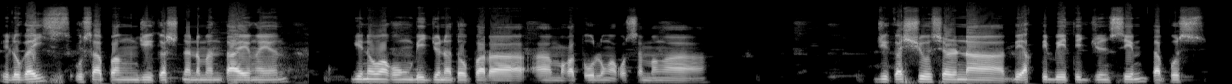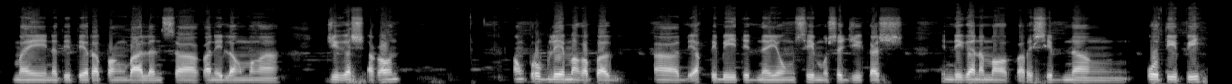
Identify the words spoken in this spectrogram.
Hello guys, usapang Gcash na naman tayo ngayon. Ginawa kong video na to para ah, makatulong ako sa mga Gcash user na deactivated yung SIM tapos may natitira pang balance sa kanilang mga Gcash account. Ang problema kapag ah, deactivated na yung SIM mo sa Gcash, hindi ka na makaka-receive ng OTP.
